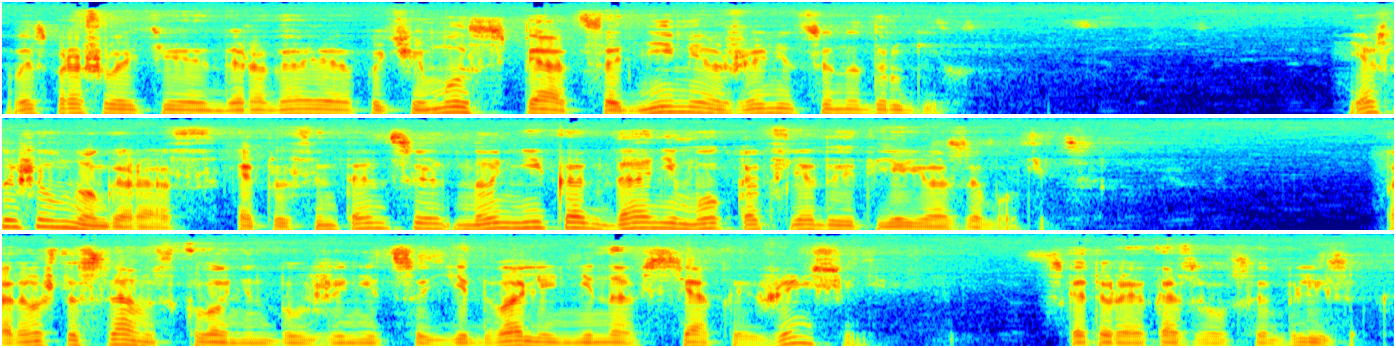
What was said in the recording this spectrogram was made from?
Вы спрашиваете, дорогая, почему спят с одними, а женятся на других? Я слышал много раз эту сентенцию, но никогда не мог как следует ею озаботиться потому что сам склонен был жениться едва ли не на всякой женщине, с которой оказывался близок.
